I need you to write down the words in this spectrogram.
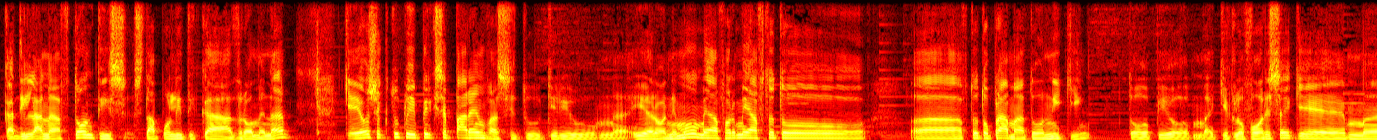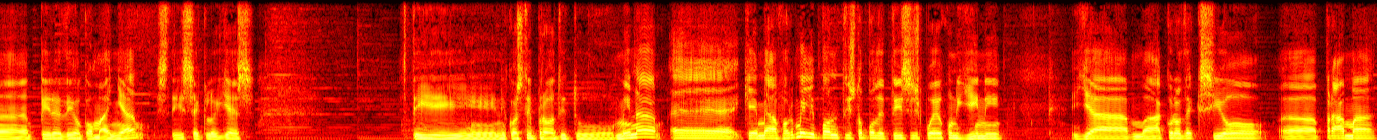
καντιλάνα αυτών της στα πολιτικά δρόμενα. Και ως εκ τούτου υπήρξε παρέμβαση του κυρίου Ιερώνυμου με αφορμή αυτό το, αυτό το πράγμα, το νίκη το οποίο κυκλοφόρησε και πήρε 2,9 στις εκλογές την 21η του μήνα ε, και με αφορμή λοιπόν τις τοποθετήσεις που έχουν γίνει για ακροδεξιό ε, πράγμα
